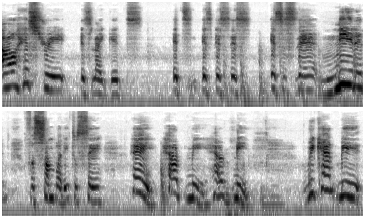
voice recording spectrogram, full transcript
our history is like it's it's it's it's it's, it's, it's there needed for somebody to say, hey, help me, help me. We can't be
